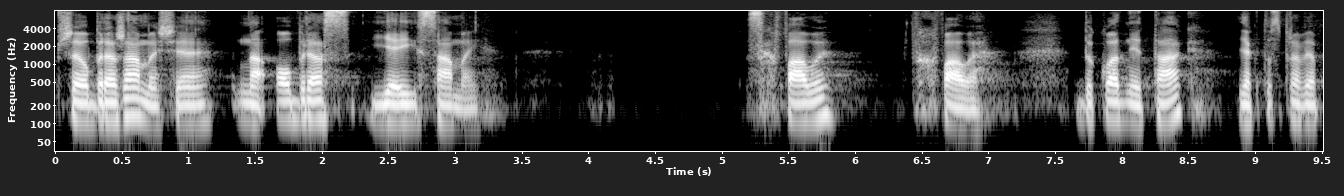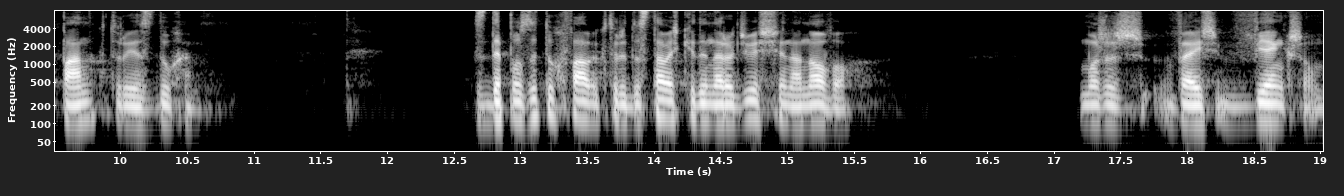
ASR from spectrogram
przeobrażamy się na obraz jej samej. Z chwały w chwałę. dokładnie tak, jak to sprawia Pan, który jest duchem. Z depozytu chwały, który dostałeś, kiedy narodziłeś się na nowo, możesz wejść w większą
